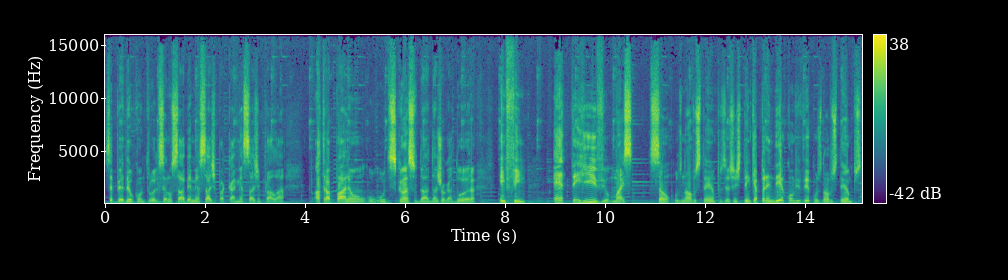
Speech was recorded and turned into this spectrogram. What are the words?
você perdeu o controle, você não sabe, é mensagem para cá, é mensagem para lá, atrapalham o, o descanso da, da jogadora. Enfim, é terrível, mas são os novos tempos e a gente tem que aprender a conviver com os novos tempos.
